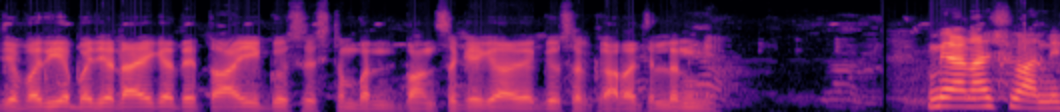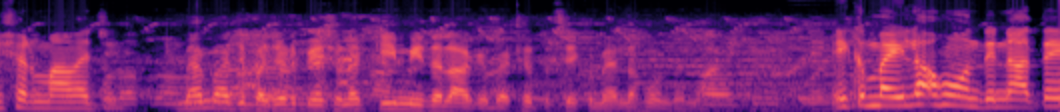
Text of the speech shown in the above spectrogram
ਜੇ ਵਧੀਆ ਬਜਟ ਆਏਗਾ ਤੇ ਤਾਂ ਹੀ ਅੱਗੋਂ ਸਿਸਟਮ ਬਣ ਸਕੇਗਾ ਅੱਗੇ ਸਰਕਾਰਾਂ ਚੱਲਣਗੀਆਂ। ਮੇਰਾ ਨਾਮ ਸ਼ਿਵਾਨੀ ਸ਼ਰਮਾ ਵਾ ਜੀ। ਮੈਮ ਅੱਜ ਬਜਟ ਪੇਸ਼ ਹੋਣਾ ਕੀ ਉਮੀਦਾਂ ਲਾ ਕੇ ਬੈਠੇ ਹੋ ਤੁਸੀਂ ਇੱਕ ਮਹਿਲਾ ਹੋਣ ਦੇ ਨਾਲ? ਇੱਕ ਮਹਿਲਾ ਹੋਣ ਦੇ ਨਾਤੇ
